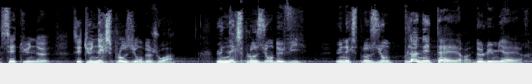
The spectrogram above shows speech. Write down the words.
c'est une, explosion de joie, une explosion de vie, une explosion planétaire de lumière.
